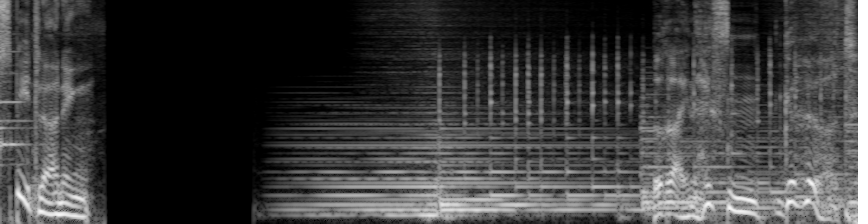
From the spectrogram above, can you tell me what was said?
Speedlearning. Rheinhessen gehört.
